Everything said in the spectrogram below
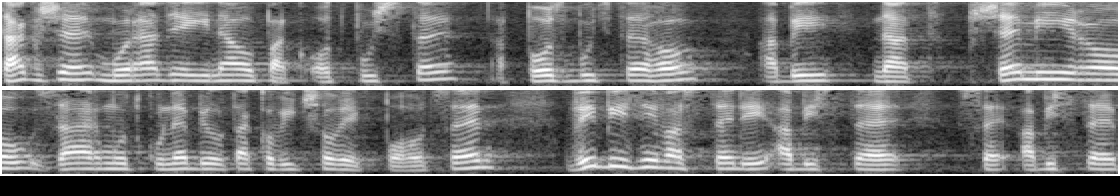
takže mu raději naopak odpuste a pozbuďte ho, aby nad přemírou zármutku nebyl takový člověk pohocen. Vybízím vás tedy, abyste, se, abyste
